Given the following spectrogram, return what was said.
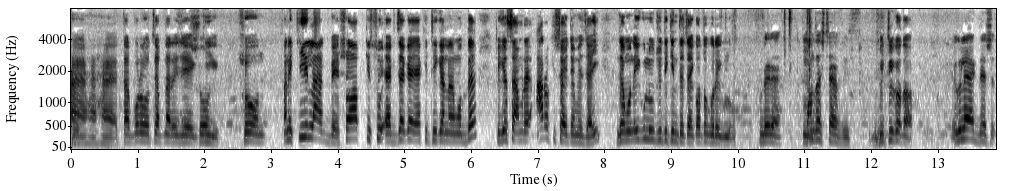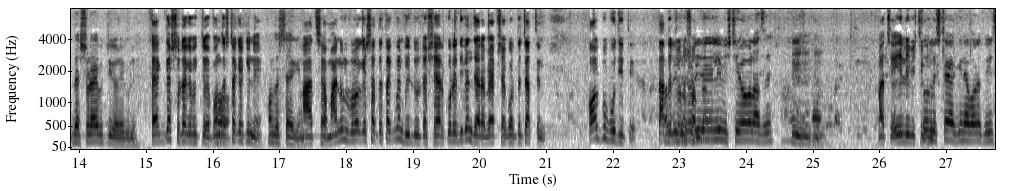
হ্যাঁ হ্যাঁ হ্যাঁ। তারপরে হচ্ছে আপনার এই যে কি? শোন। মানে কি লাগবে? সব কিছু এক জায়গায় একই ঠিকানার মধ্যে ঠিক আছে? আমরা আরও কিছু আইটেমে যাই। যেমন এইগুলো যদি কিনতে চাই কত করে এগুলো? পঞ্চাশ টাকা পিস বিক্রি কত? এগুলো এক দেড়শো টাকা বিক্রি করে এগুলো। এক দেড়শো টাকা বিক্রি হয়। পঞ্চাশ টাকা কিনে? পঞ্চাশ টাকা কিনে। আচ্ছা মাইনুল ব্লগের সাথে থাকবেন ভিডিওটা শেয়ার করে দিবেন যারা ব্যবসা করতে চাচ্ছেন। অল্প পুঁজিতে তাদের জন্য লিপস্টিক আছে। হুম হুম। আচ্ছা এই লিপস্টিক চল্লিশ টাকা কিনে পড়ে পিস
